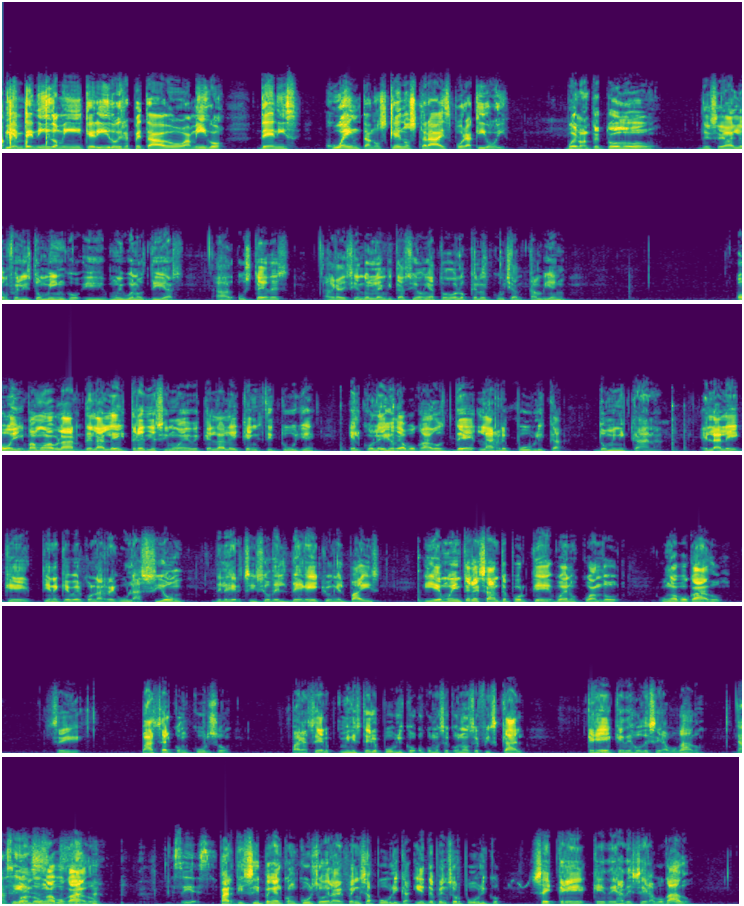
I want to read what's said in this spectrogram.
Bienvenido, mi querido y respetado amigo Denis. Cuéntanos, ¿qué nos traes por aquí hoy? Bueno, ante todo, desearle un feliz domingo y muy buenos días a ustedes, agradeciéndole la invitación y a todos los que lo escuchan también. Hoy vamos a hablar de la ley 319, que es la ley que instituye el Colegio de Abogados de la República Dominicana. Es la ley que tiene que ver con la regulación del ejercicio del derecho en el país. Y es muy interesante porque, bueno, cuando un abogado se pasa el concurso para ser ministerio público o como se conoce fiscal, cree que dejó de ser abogado. Así Cuando es. un abogado Así es. participa en el concurso de la defensa pública y es defensor público, se cree que deja de ser abogado.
